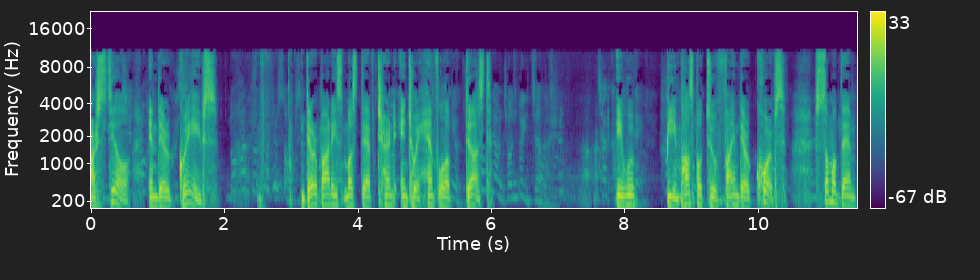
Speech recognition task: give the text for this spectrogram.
are still in their graves. Their bodies must have turned into a handful of dust. It would be impossible to find their corpse. Some of them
